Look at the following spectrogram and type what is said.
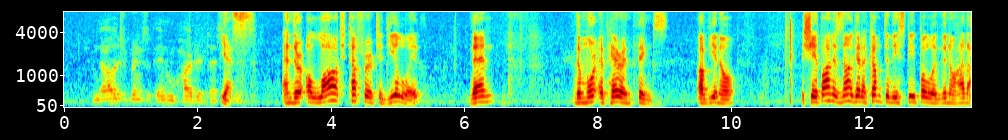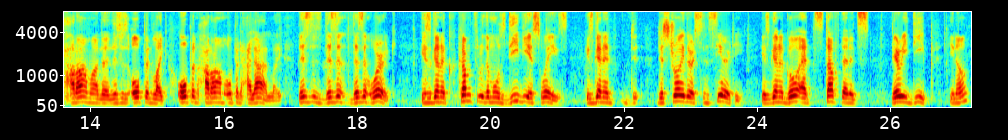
Knowledge brings in harder tests. Yes. And they're a lot tougher to deal with than the more apparent things of, you know, shaitan is not going to come to these people with, you know, hada haram, this is open, like open haram, open halal. Like, this is, doesn't, doesn't work. He's going to come through the most devious ways. He's going to d- destroy their sincerity. He's going to go at stuff that it's very deep, you know,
